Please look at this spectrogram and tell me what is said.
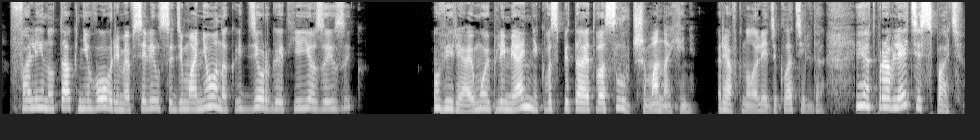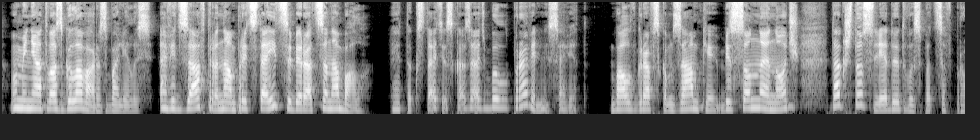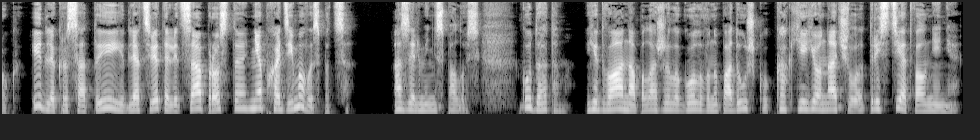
В Фалину так не вовремя вселился демоненок и дергает ее за язык. «Уверяю, мой племянник воспитает вас лучше, монахинь», — рявкнула леди Клотильда. «И отправляйтесь спать. У меня от вас голова разболелась. А ведь завтра нам предстоит собираться на бал». Это, кстати сказать, был правильный совет. Бал в графском замке, бессонная ночь, так что следует выспаться впрок. И для красоты, и для цвета лица просто необходимо выспаться. А Зельме не спалось. Куда там? Едва она положила голову на подушку, как ее начало трясти от волнения.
